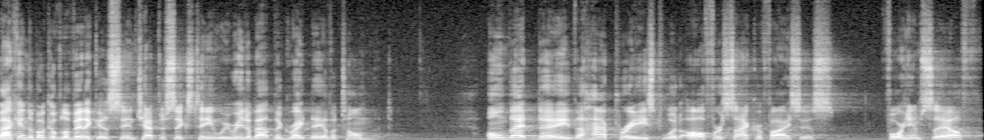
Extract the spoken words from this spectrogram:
Back in the book of Leviticus, in chapter 16, we read about the great day of atonement. On that day, the high priest would offer sacrifices for himself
